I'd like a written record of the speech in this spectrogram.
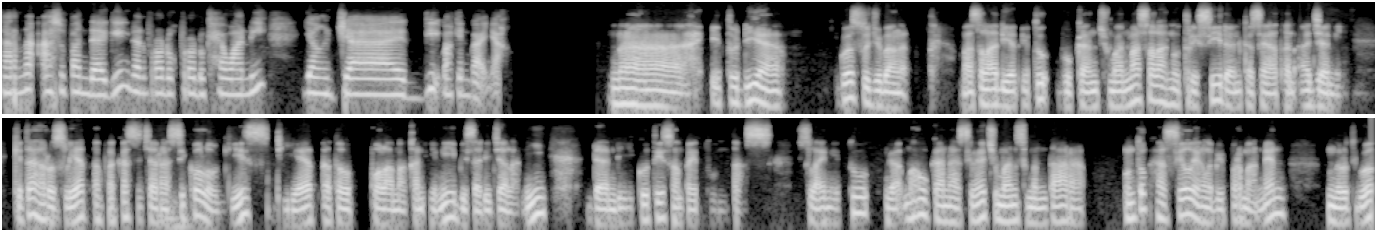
karena asupan daging dan produk-produk hewani yang jadi makin banyak. Nah, itu dia. Gue setuju banget. Masalah diet itu bukan cuma masalah nutrisi dan kesehatan aja nih. Kita harus lihat apakah secara psikologis diet atau pola makan ini bisa dijalani dan diikuti sampai tuntas. Selain itu, nggak mau kan hasilnya cuma sementara. Untuk hasil yang lebih permanen, menurut gue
